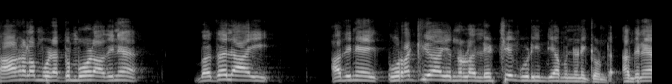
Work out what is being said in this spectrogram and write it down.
കാഹളം മുഴക്കുമ്പോൾ അതിന് ബദലായി അതിനെ കുറയ്ക്കുക എന്നുള്ള ലക്ഷ്യം കൂടി ഇന്ത്യ മുന്നണിക്കുണ്ട്. അതിന്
